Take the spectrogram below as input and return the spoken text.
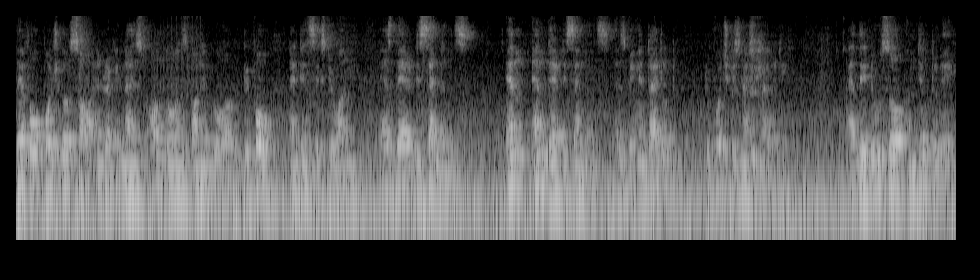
Therefore, Portugal saw and recognized all Goans born in Goa before 1961 as their descendants and, and their descendants as being entitled to Portuguese nationality. And they do so until today.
